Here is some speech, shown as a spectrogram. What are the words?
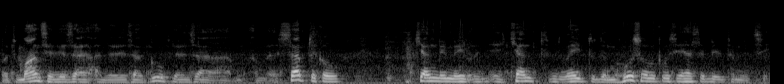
But once it is a, there is a goof, there is a, um, a receptacle, it can be it can't relate to the Mahus or Lakus. It has to be to Mitzias.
